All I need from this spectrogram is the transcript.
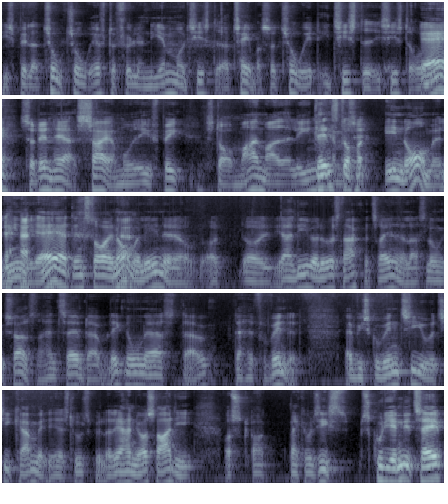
De spiller 2-2 efterfølgende hjemme mod Tisted og taber så 2-1 i Tisted i sidste runde. Ja. Så den her sejr mod EFB står meget, meget alene. Den står enormt alene. Ja, ja, den står enormt ja. alene. Og, og, og, jeg har lige været ude og snakke med træner Lars Lunge Sørensen, og han sagde, at der er vel ikke nogen af os, der, der havde forventet, at vi skulle vinde 10 ud af 10 kampe i det her slutspil. Og det har han jo også ret i. Og, og man kan vel sige, skulle de endelig tabe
